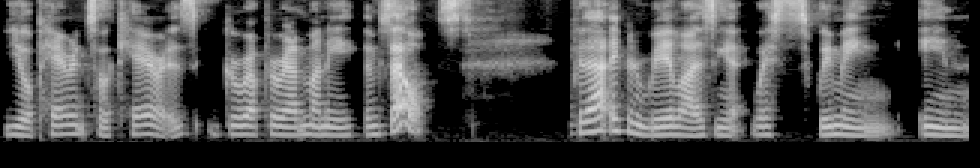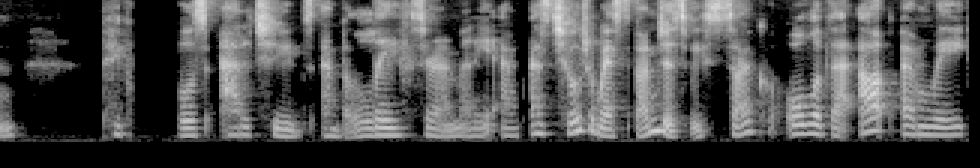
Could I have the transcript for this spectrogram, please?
your parents or carers grew up around money themselves. Without even realizing it, we're swimming in people's attitudes and beliefs around money. And as children, we're sponges. We soak all of that up and we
